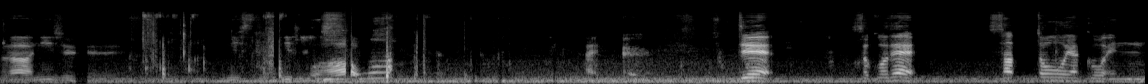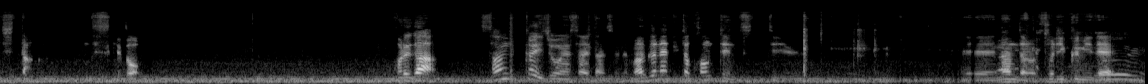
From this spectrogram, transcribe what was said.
だから、22、22わお。うわで、そこで、殺到役を演じたんですけど、これが3回上演されたんですよね。マグネットコンテンツっていう、えー、なんだろう、取り組みで、うん。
